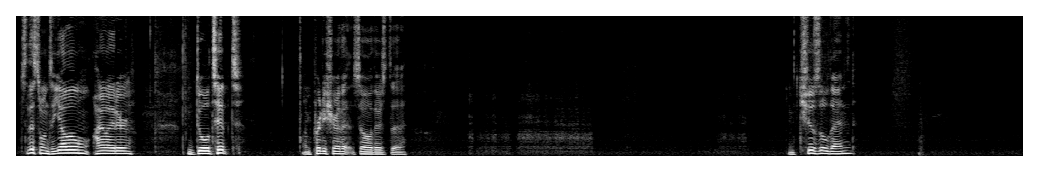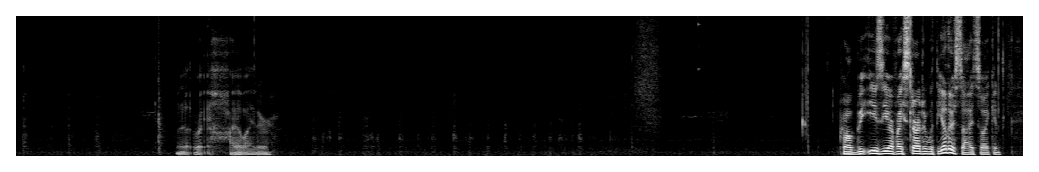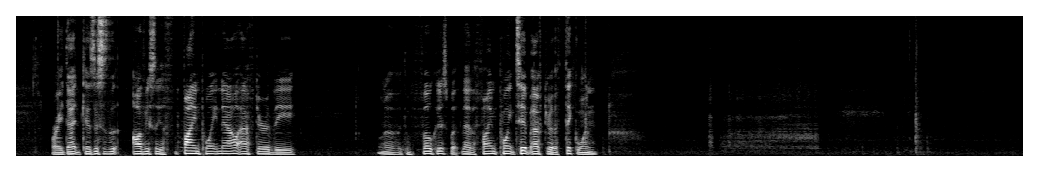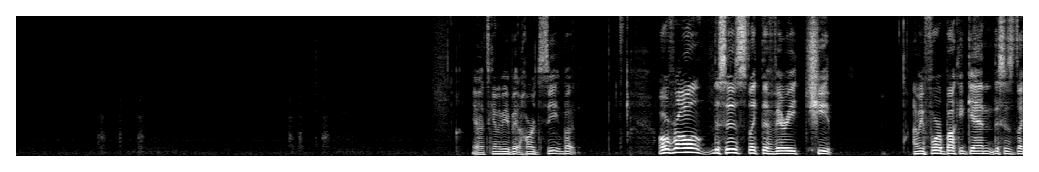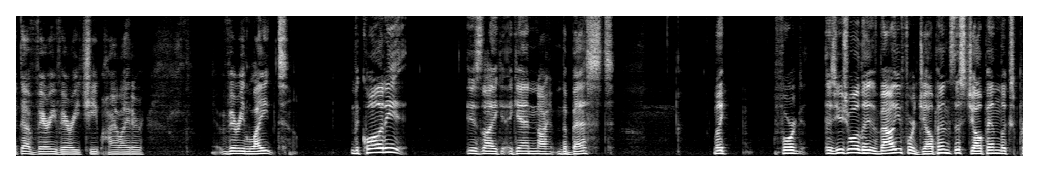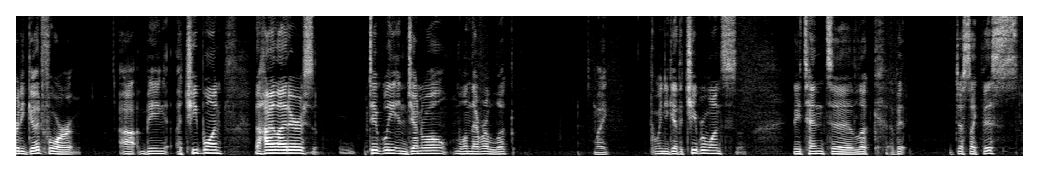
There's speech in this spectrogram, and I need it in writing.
So this one's a yellow highlighter, dual tipped. I'm pretty sure that, so there's the chiseled end. Uh, right, highlighter. Probably be easier if I started with the other side so I can write that because this is obviously a fine point now after the I don't know if I can focus, but the fine point tip after the thick one. yeah, it's going to be a bit hard to see, but overall, this is like the very cheap. I mean, for a buck again, this is like that very, very cheap highlighter. Very light. The quality is like, again, not the best. Like, for, as usual, the value for gel pens, this gel pen looks pretty good for uh, being a cheap one. The highlighters, typically in general will never look like when you get the cheaper ones they tend to look a bit just like this.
